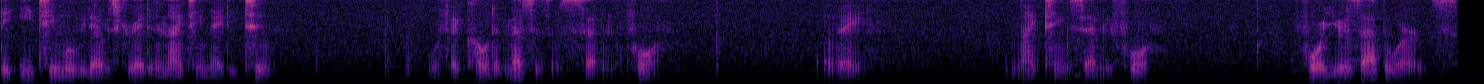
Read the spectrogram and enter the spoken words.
the E.T. movie that was created in 1982 with a coded message of 7-4 of a 1974, four years afterwards.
